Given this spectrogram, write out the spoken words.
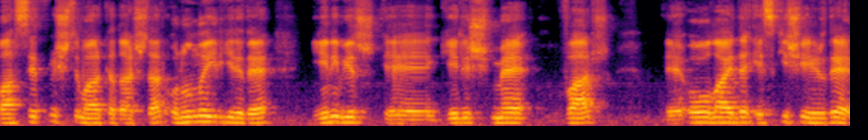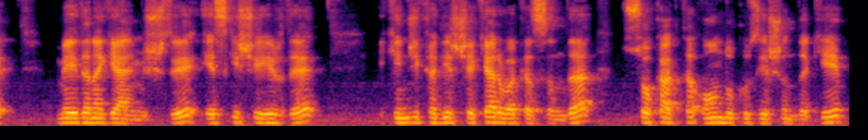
bahsetmiştim arkadaşlar. Onunla ilgili de yeni bir e, gelişme var. E, o olayda Eskişehir'de meydana gelmişti. Eskişehir'de ikinci Kadir Şeker vakasında sokakta 19 yaşındaki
